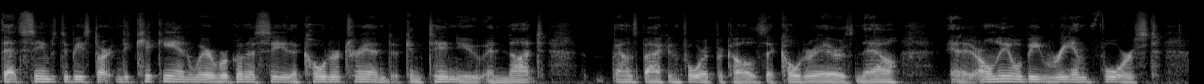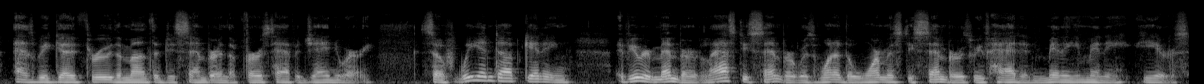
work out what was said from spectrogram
that seems to be starting to kick in, where we're going to see the colder trend continue and not bounce back and forth because that colder air is now and it only will be reinforced as we go through the month of December and the first half of January. So if we end up getting, if you remember, last December was one of the warmest Decembers we've had in many, many years.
